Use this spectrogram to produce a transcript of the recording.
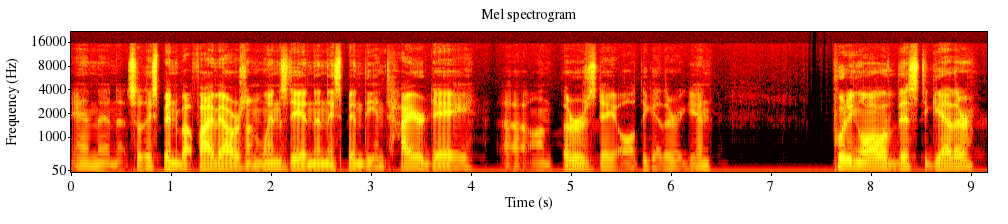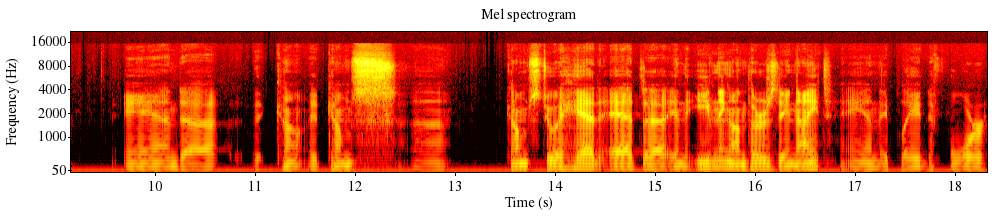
and then uh, so they spend about five hours on Wednesday, and then they spend the entire day uh, on Thursday all together again, putting all of this together, and uh, it, com- it comes uh, comes to a head at in the evening on Thursday night, and they played four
